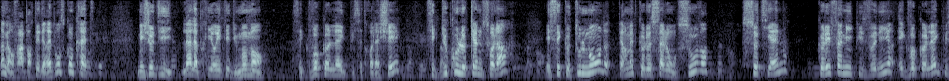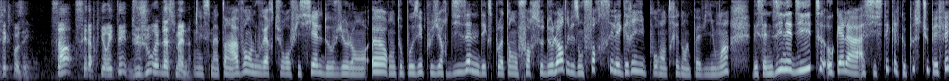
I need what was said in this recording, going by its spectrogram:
Non, mais on va apporter des réponses concrètes. Mais je dis, là, la priorité du moment, c'est que vos collègues puissent être relâchés, c'est que du coup, le calme soit là, et c'est que tout le monde permette que le salon s'ouvre, se tienne, que les familles puissent venir et que vos collègues puissent exposer. Ça, c'est la priorité du jour et de la semaine. Et ce matin, avant l'ouverture officielle de violents heurts, ont opposé plusieurs dizaines d'exploitants aux forces de l'ordre. Ils ont forcé les grilles pour entrer dans le pavillon 1. Des scènes inédites auxquelles a assisté quelque peu stupéfait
